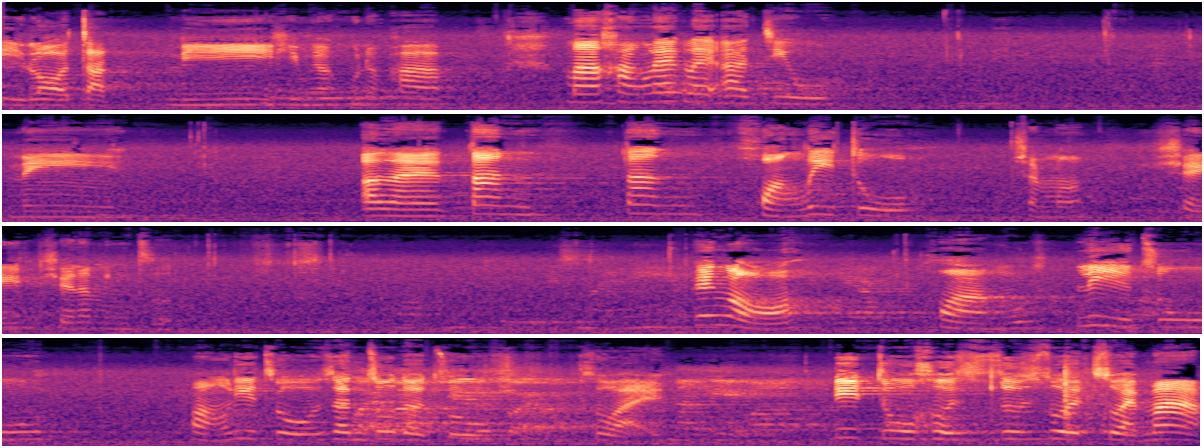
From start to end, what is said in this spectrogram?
ลีรอจัดนี่ทีมงานคุณภาพ มาครั้งแรกเลยอาจิว นี่ อะไรตั้นตั้น黄丽珠什么谁谁的名字 เพลงเหรอหวังลี่จูหวังลี่จูเซนจูเอจูสวยลีจูคือสวยสวยมาก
